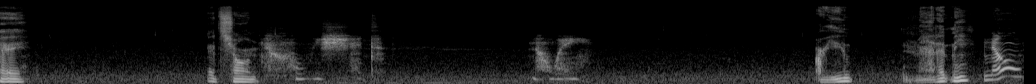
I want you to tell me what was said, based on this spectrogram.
Hey. It's Sean. Holy shit. No way. Are you mad at me? No,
